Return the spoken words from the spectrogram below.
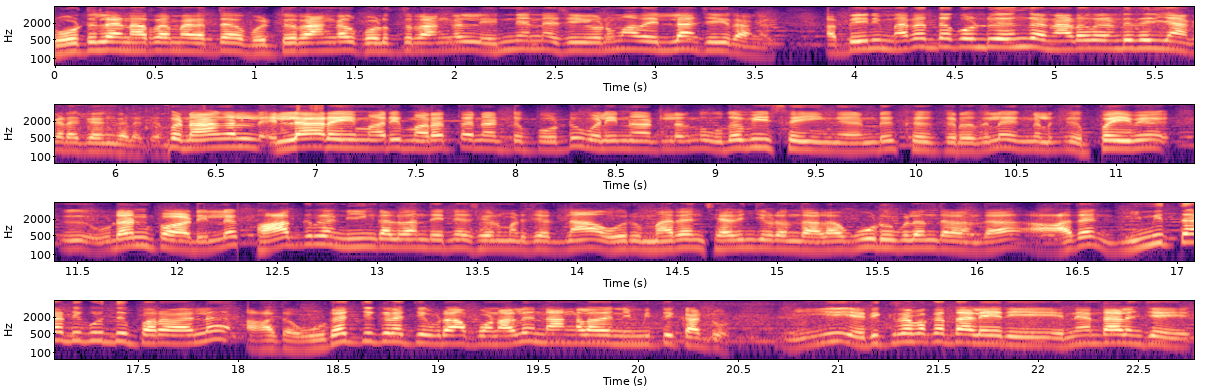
ரோட்டில் நடுற மரத்தை வெட்டுறாங்க கொளுத்துறாங்க என்னென்ன செய்யணுமோ அதை எல்லாம் செய்கிறாங்க அப்போ இனி மரத்தை கொண்டு எங்கே நட வேண்டியது ஏன் கிடக்கு எங்களுக்கு? இப்போ நாங்கள் எல்லாரையும் மாதிரி மரத்தை நட்டு போட்டு வெளிநாட்டுல இருந்து உதவி செய்யுங்கன்னு கேட்குறதுல எங்களுக்கு எப்பயுமே உடன்பாடு இல்லை. பார்க்குற நீங்கள் வந்து என்ன செய்யணும் சொன்னா ஒரு மரம் சரிஞ்சு விழுந்தாலோ கூடு விழுந்தாலோ அதை நிமித்தாட்டி கொடுத்து பரவாயில்ல அதை உடைச்சு கிடச்சி விடாம போனாலும் நாங்கள் அதை நிமித்தி காட்டுவோம். நீ எடுக்கிற பக்கத்தால் ஏறி என்னென்றாலும் செய்.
